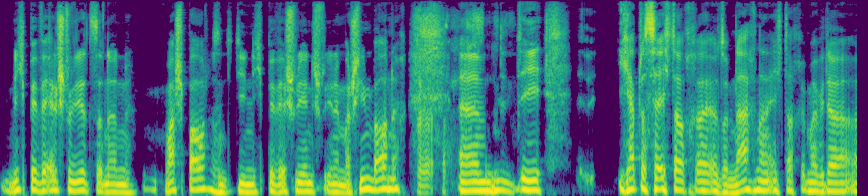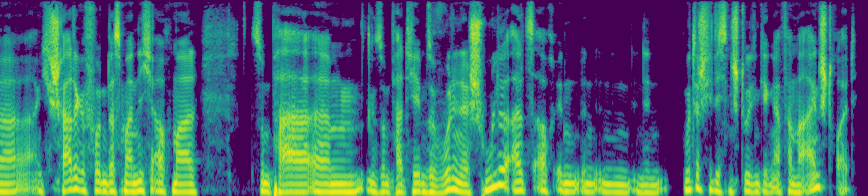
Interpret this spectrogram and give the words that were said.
nicht BWL studiert, sondern Maschbau. Das sind die, die nicht BWL studieren, die studieren Maschinenbau noch. Ja. Ähm, die, ich habe das ja echt auch, äh, also im Nachhinein echt auch immer wieder äh, eigentlich schade gefunden, dass man nicht auch mal so ein paar, ähm, so ein paar Themen sowohl in der Schule als auch in, in, in den unterschiedlichsten Studiengängen einfach mal einstreut.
